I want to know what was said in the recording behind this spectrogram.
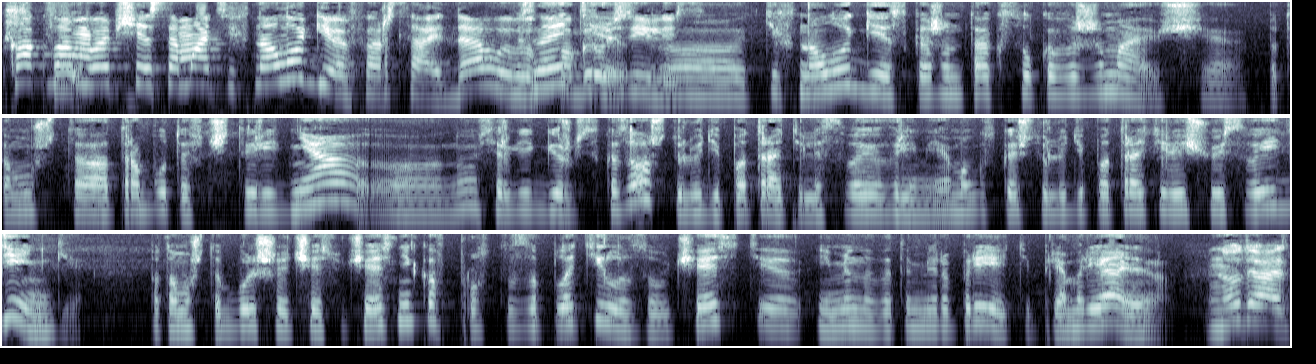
Как что- вам вообще сама технология Форсайт, да, вы знаете, погрузились? э, технология, скажем так, соковыжимающая, потому что отработав 4 дня, э, ну, Сергей Георгиевич сказал, что люди потратили свое время. Я могу сказать, что люди потратили еще и свои деньги, потому что большая часть участников просто заплатила за участие именно в этом мероприятии, прям реально. Ну да,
